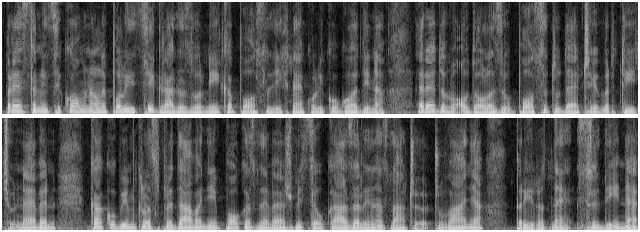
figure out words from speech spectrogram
Predstavnici komunalne policije grada Zvornika posljednjih nekoliko godina redovno odolaze u posetu dečijem vrtiću Neven kako bi im kroz predavanje i pokazne vežbice ukazali na značaj očuvanja prirodne sredine.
